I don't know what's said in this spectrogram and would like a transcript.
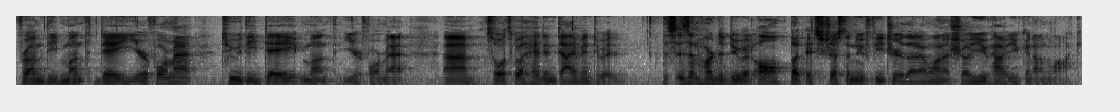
from the month, day, year format to the day, month, year format. Um, so let's go ahead and dive into it. This isn't hard to do at all, but it's just a new feature that I want to show you how you can unlock.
